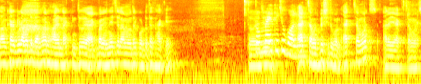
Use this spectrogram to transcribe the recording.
লঙ্কার গুঁড়ো আমাদের ব্যবহার হয় না কিন্তু একবার এনেছিলাম আমাদের কোটোতে থাকে। তো তোমরাই কিছু বলো। এক চামচ বেশি দেবো এক চামচ আর এই এক চামচ।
